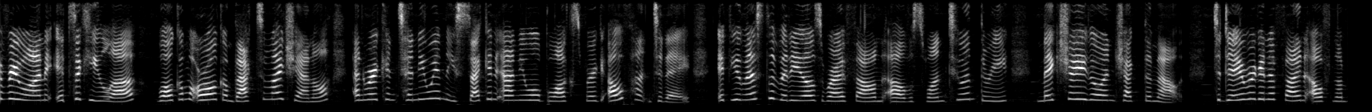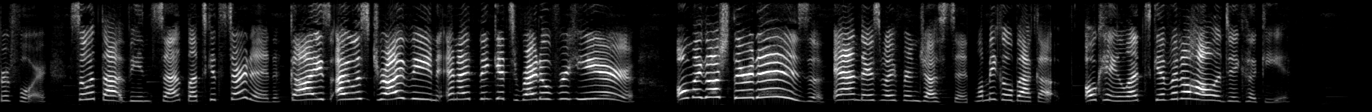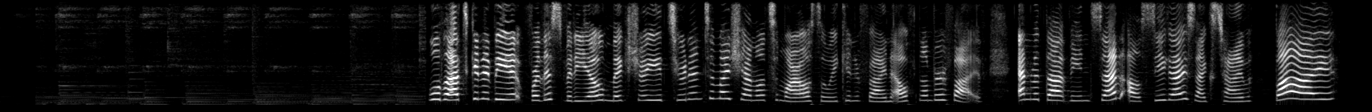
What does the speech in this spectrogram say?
everyone, it's Akeila. Welcome or welcome back to my channel, and we're continuing the second annual Bloxburg Elf Hunt today. If you missed the videos where I found elves 1, 2, and 3, make sure you go and check them out. Today we're gonna find elf number 4. So with that being said, let's get started. Guys, I was driving, and I think it's right over here. Oh my gosh, there it is! And there's my friend Justin. Let me go back up. Okay, let's give it a holiday cookie. Well, that's going to be it for this video. Make sure you tune into my channel tomorrow so we can find elf number 5. And with that being said, I'll see you guys next time. Bye!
